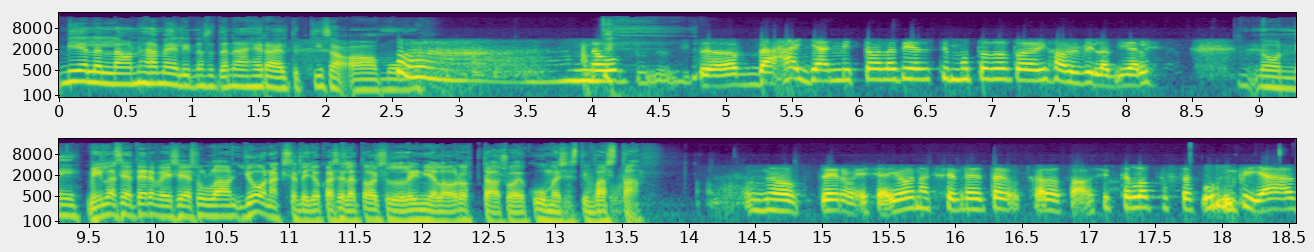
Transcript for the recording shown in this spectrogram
mielellä on Hämeenlinnassa tänään heräilty kisa-aamuun? No, äh, vähän jännittävällä tietysti, mutta tota, ihan hyvillä mieli. No niin. Millaisia terveisiä sulla on Joonakselle, joka siellä toisella linjalla odottaa sua jo kuumeisesti vastaan? No, terveisiä Joonakselle, että katsotaan sitten lopussa kumpi jää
